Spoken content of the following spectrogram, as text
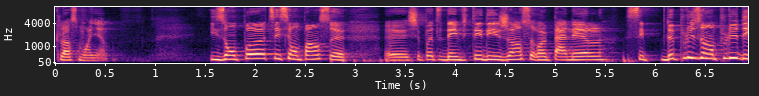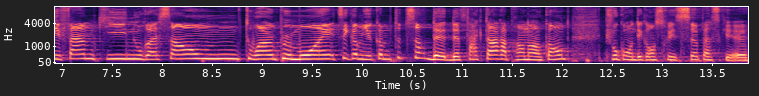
classe moyenne. Ils ont pas, tu sais, si on pense, euh, euh, je sais pas, d'inviter des gens sur un panel, c'est de plus en plus des femmes qui nous ressemblent, toi un peu moins. Tu sais, comme il y a comme toutes sortes de, facteurs à prendre en compte. Il faut qu'on déconstruise ça parce que.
